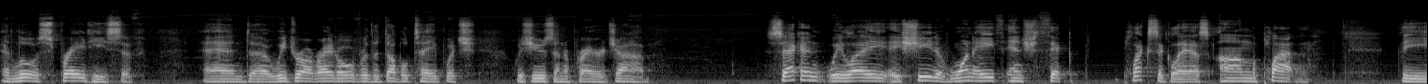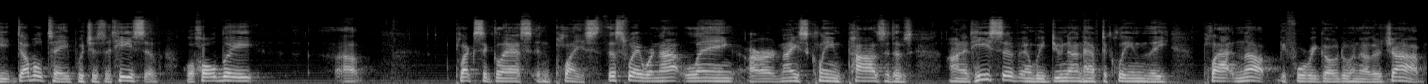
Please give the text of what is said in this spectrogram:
in lieu of spray adhesive and uh, we draw right over the double tape which was used in a prior job. Second, we lay a sheet of 1 8 inch thick plexiglass on the platen. The double tape, which is adhesive, will hold the uh, plexiglass in place. This way we're not laying our nice clean positives on adhesive and we do not have to clean the platen up before we go to another job.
